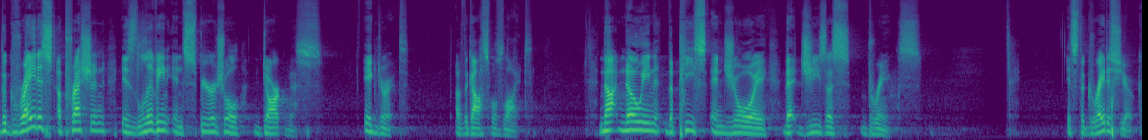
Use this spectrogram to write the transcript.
The greatest oppression is living in spiritual darkness, ignorant of the gospel's light not knowing the peace and joy that Jesus brings. It's the greatest yoke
